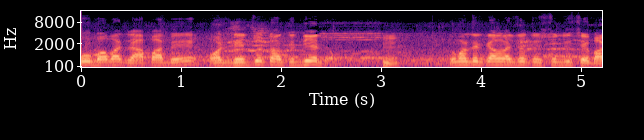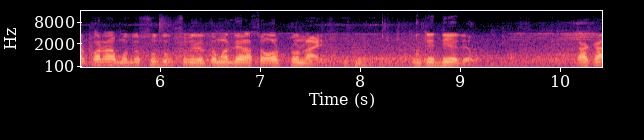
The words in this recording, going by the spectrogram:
ও বাবা যা পাবে ওর ন্যায্যটা ওকে দিয়ে দাও। হুম। তোমাদেরকে আল্লাহ যথেষ্ট দিচ্ছে বার করার মতো সুযোগ সুবিধা তোমাদের আছে, অর্থ নাই। ওকে দিয়ে দেও। টাকা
